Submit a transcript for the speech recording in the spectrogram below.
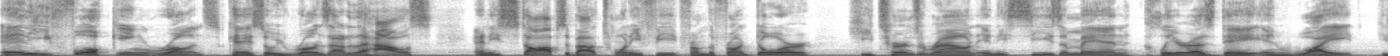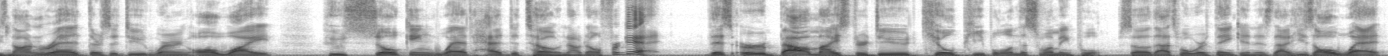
and he fucking runs. Okay, so he runs out of the house and he stops about 20 feet from the front door. He turns around and he sees a man clear as day in white. He's not in red, there's a dude wearing all white who's soaking wet head to toe. Now, don't forget, this Herb Baumeister dude killed people in the swimming pool. So that's what we're thinking is that he's all wet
